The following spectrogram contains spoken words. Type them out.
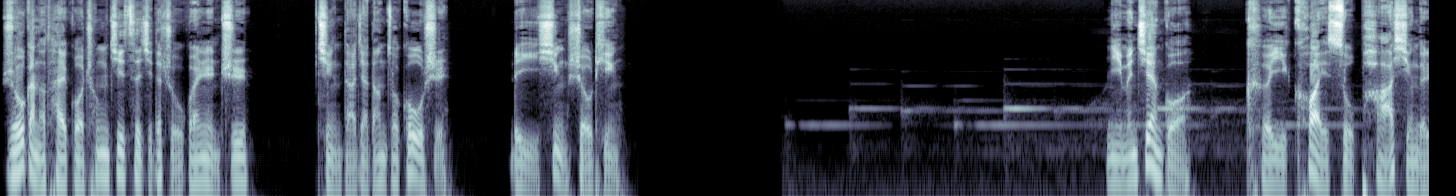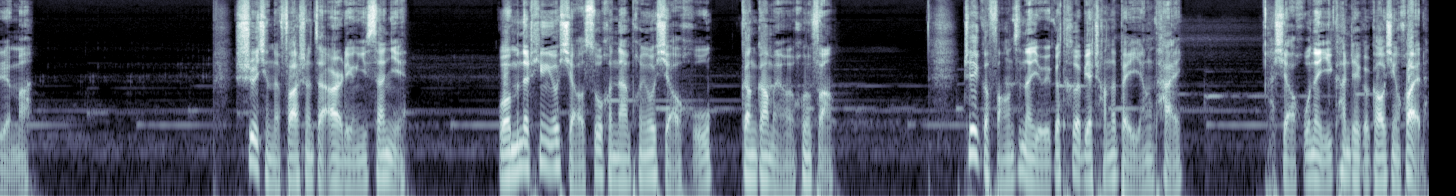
如感到太过冲击自己的主观认知，请大家当做故事，理性收听。你们见过可以快速爬行的人吗？事情呢发生在二零一三年，我们的听友小苏和男朋友小胡刚刚买完婚房。这个房子呢有一个特别长的北阳台，小胡呢一看这个高兴坏了，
